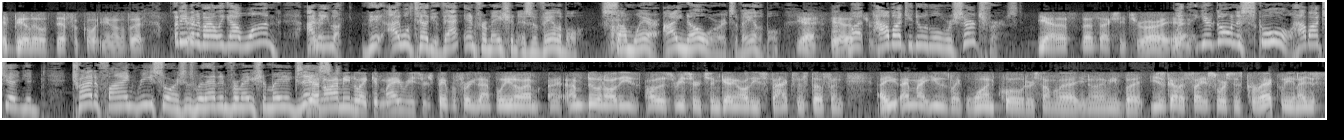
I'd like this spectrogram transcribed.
It'd be a little difficult, you know. But but even yeah. if I only got one, I Yeah. mean, look, the, I will tell you that information is available uh-huh. somewhere. I know where it's available. yeah, yeah, uh, that's but true. how about you do a little research first? yeah, that's that's actually true. All right, yeah. You're going to school. How about you, you try to find resources where that information may exist? Yeah, no, I mean like in my research paper, for example, you know, I'm I, I'm doing all these all this research and getting all these facts and stuff, and I I might use like one quote or something like that, you know what I mean? But you just got to cite sources correctly, and I just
